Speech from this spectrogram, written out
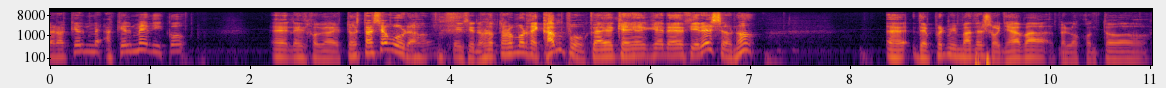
pero aquel, aquel médico eh, le dijo, ¿tú estás seguro? Y si nosotros somos de campo, ¿qué, quiere decir eso, no? Eh, después mi madre soñaba, me lo contó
